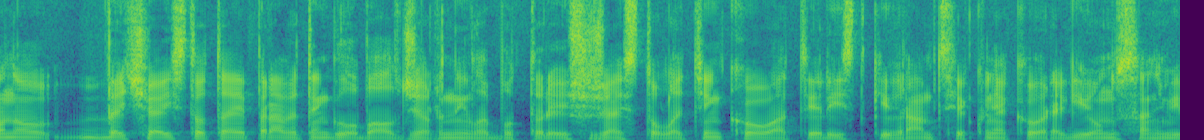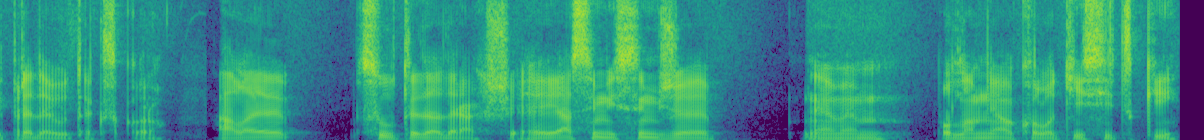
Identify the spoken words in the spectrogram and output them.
Ono, väčšia istota je práve ten Global Journey, lebo to riešiš aj s tou letenkou a tie lístky v rámci ako nejakého regiónu sa nevypredajú tak skoro. Ale sú teda drahšie. Hej. Ja si myslím, že neviem, podľa mňa okolo tisícky.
